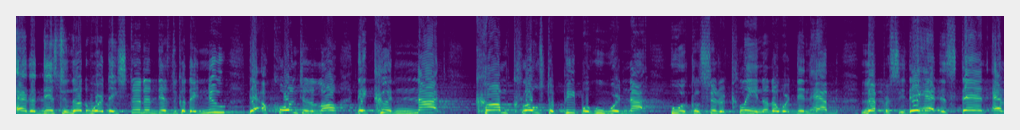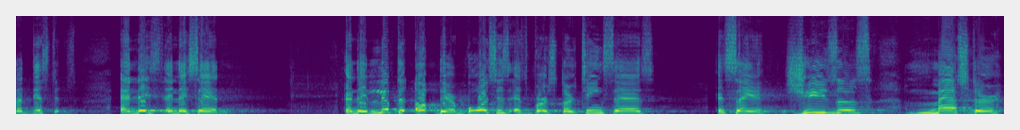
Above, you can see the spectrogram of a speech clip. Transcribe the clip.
at a distance. In other words, they stood at a distance because they knew that according to the law, they could not come close to people who were not, who were considered clean. In other words, didn't have leprosy. They had to stand at a distance. And they, and they said, and they lifted up their voices, as verse 13 says, and saying, Jesus, Master,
